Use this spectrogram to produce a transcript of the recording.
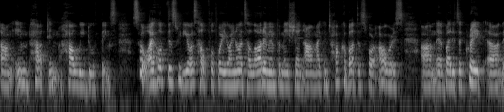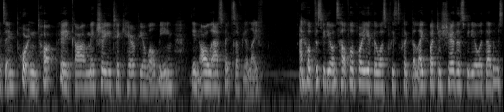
um, impact in how we do things. So I hope this video was helpful for you. I know it's a lot of information. Um, I can talk about this for hours, um, eh, but it's a great, uh, it's an important topic. Uh, make sure you take care of your well-being in all aspects of your life. I hope this video was helpful for you. If it was, please click the like button, share this video with others.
